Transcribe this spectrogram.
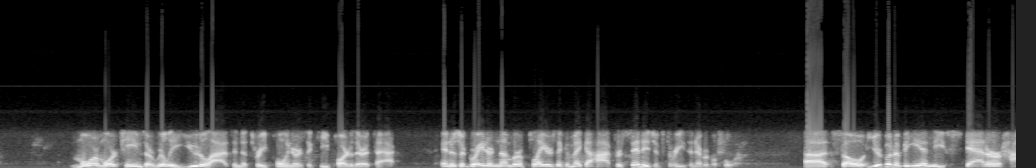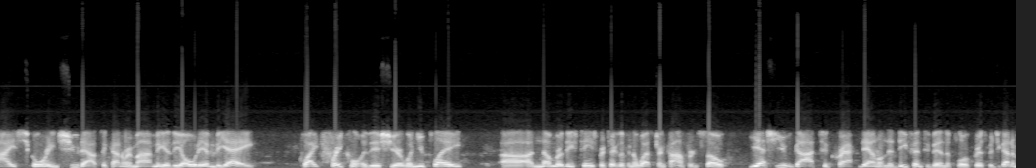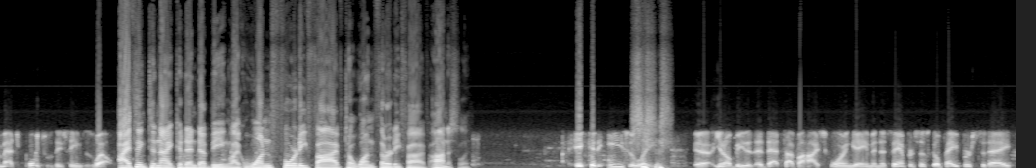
More and more teams are really utilizing the three pointer as a key part of their attack. And there's a greater number of players that can make a high percentage of threes than ever before. Uh, so you're going to be in these scatter, high scoring shootouts that kind of remind me of the old NBA quite frequently this year when you play uh, a number of these teams, particularly from the Western Conference. So, yes, you've got to crack down on the defensive end of the floor, Chris, but you got to match points with these teams as well. I think tonight could end up being like 145 to 135, honestly. It could easily, uh, you know, be that type of high-scoring game. In the San Francisco papers today,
